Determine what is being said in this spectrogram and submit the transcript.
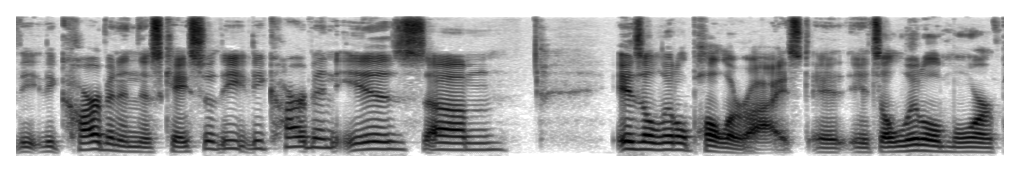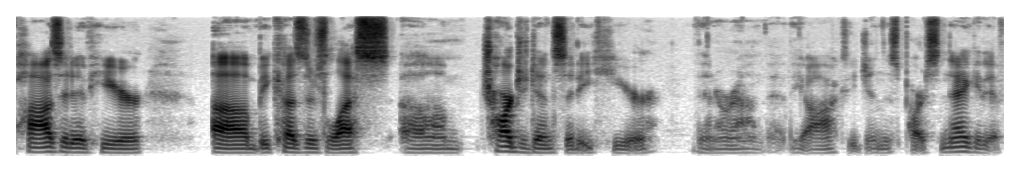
the, the carbon in this case. So the, the carbon is, um, is a little polarized. It, it's a little more positive here uh, because there's less um, charge density here than around the, the oxygen. This part's negative.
